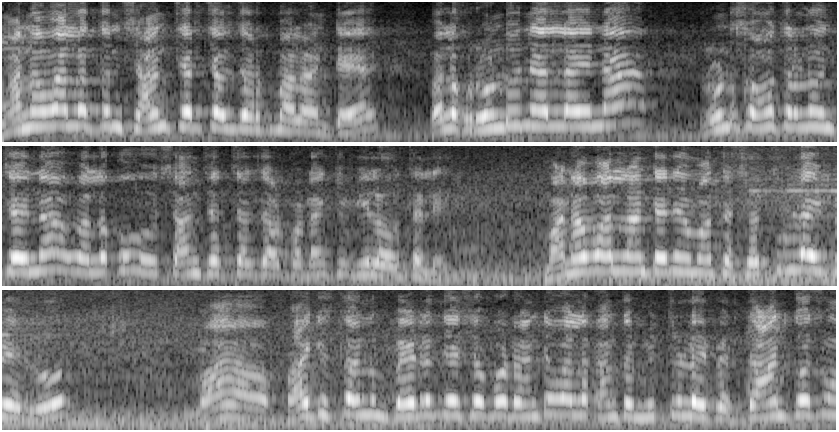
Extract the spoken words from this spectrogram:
మన వాళ్ళతో శాంతి చర్చలు జరపాలంటే వాళ్ళకు రెండు నెలలైనా రెండు సంవత్సరాల నుంచి అయినా వాళ్ళకు శాంతి చర్చలు జరపడానికి వీలవుతలేదు. మన వాళ్ళు అంటేనేమో అంత శత్రువులు అయిపోయారు మా పాకిస్తాన్ బయట దేశపోవడం అంటే వాళ్ళకి అంత మిత్రులు అయిపోయారు దానికోసం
